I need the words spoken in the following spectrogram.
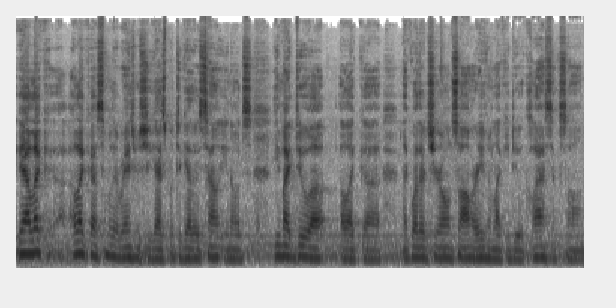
Yeah, I like I like uh, some of the arrangements you guys put together. It sound you know it's you might do a, a like uh, like whether it's your own song or even like you do a classic song,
